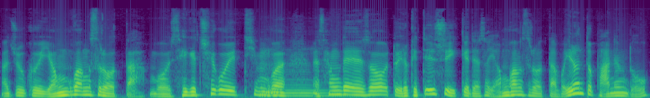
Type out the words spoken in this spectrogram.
아주 그 영광스러웠다. 뭐 세계 최고의 팀과 음. 상대해서 또 이렇게 뛸 수 있게 돼서 영광스러웠다. 뭐 이런 또 반응도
